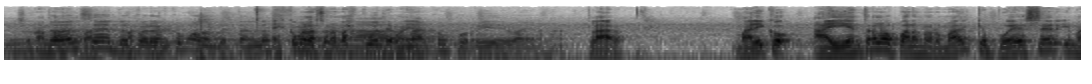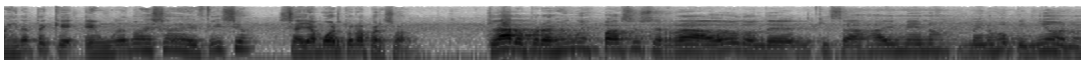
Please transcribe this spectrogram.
Mm, no más- más- centro, más pero cool. es como donde están las... Es como la zona más cool de Miami. Más concurrida y vaina, ajá. Claro. Marico, ahí entra lo paranormal que puede ser, imagínate que en uno de esos edificios se haya muerto una persona. Claro, pero es en un espacio cerrado donde quizás hay menos, menos opiniones.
